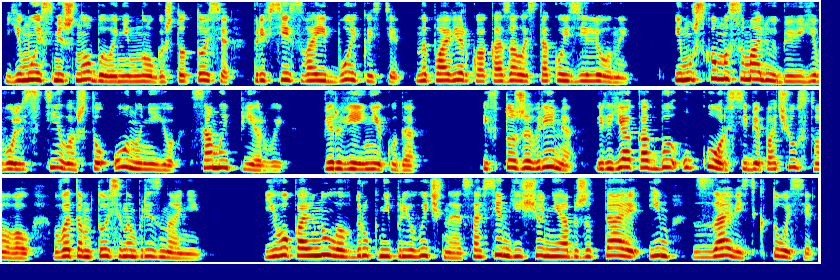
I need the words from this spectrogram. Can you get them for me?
Ему и смешно было немного, что Тося при всей своей бойкости на поверку оказалась такой зеленой. И мужскому самолюбию его льстило, что он у нее самый первый, первей некуда. И в то же время Илья как бы укор себе почувствовал в этом Тосином признании. Его кольнула вдруг непривычная, совсем еще не обжитая им зависть к Тосе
